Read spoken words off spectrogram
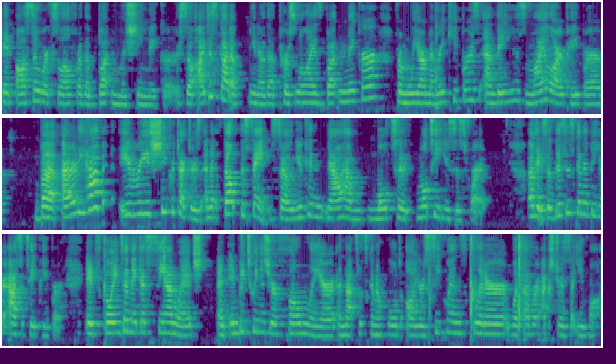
It also works well for the button machine maker. So I just got a, you know, the personalized button maker from We Are Memory Keepers and they use mylar paper but I already have Avery sheet protectors and it felt the same. So you can now have multi multi uses for it. Okay, so this is going to be your acetate paper. It's going to make a sandwich, and in between is your foam layer, and that's what's going to hold all your sequins, glitter, whatever extras that you want.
